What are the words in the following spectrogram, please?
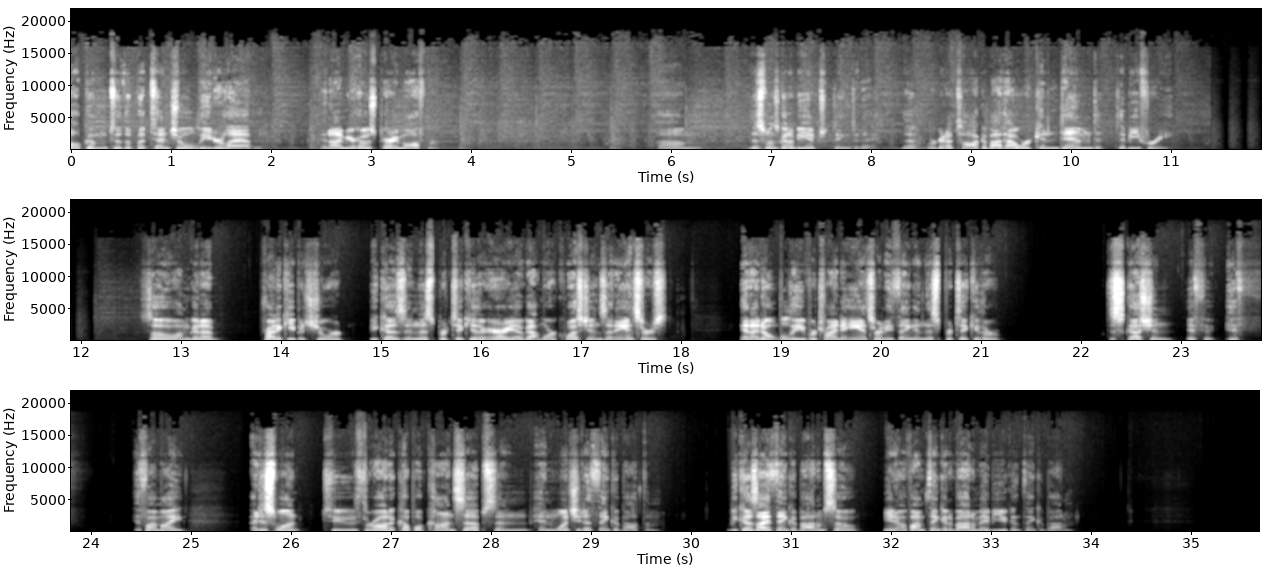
Welcome to the Potential Leader Lab, and I'm your host, Perry Maughmer. Um, this one's going to be interesting today. The, we're going to talk about how we're condemned to be free. So I'm going to try to keep it short because in this particular area, I've got more questions than answers. And I don't believe we're trying to answer anything in this particular discussion, if, if, if I might. I just want to throw out a couple concepts and, and want you to think about them because I think about them. So, you know, if I'm thinking about them, maybe you can think about them.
